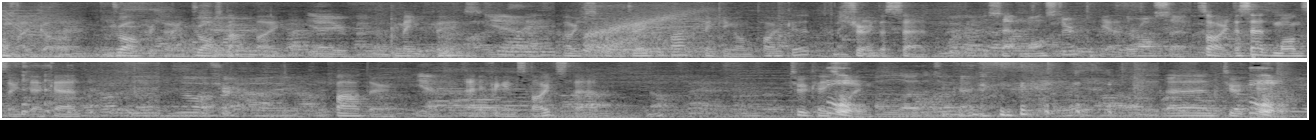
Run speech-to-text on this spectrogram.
Oh my god. Draw for turn, draw standby. Yeah, you're fine. Main phase. Yeah. Oh, I'll just go to Draco back, thinking on target. Sure, the set. The set monster? Yeah. They're all set. Sorry, the set monster, dickhead. Sure. Battle. Yeah. Anything in start step. No. 2k swing. I'll allow the 2k. And 2k.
